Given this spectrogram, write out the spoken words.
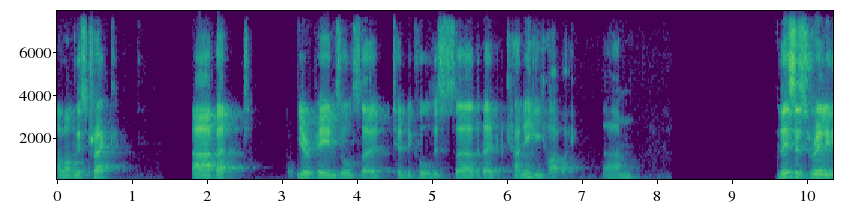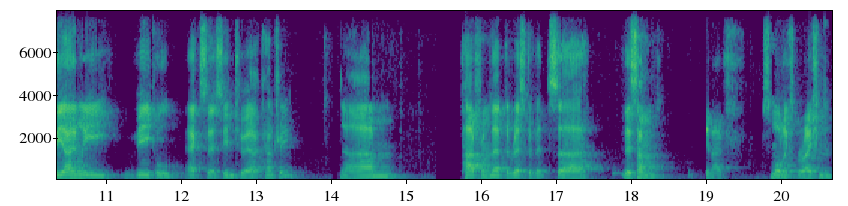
along this track. Uh, but Europeans also tend to call this uh, the David Carnegie Highway. Um, this is really the only vehicle access into our country. Um, apart from that, the rest of it's, uh, there's some, you know, small exploration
